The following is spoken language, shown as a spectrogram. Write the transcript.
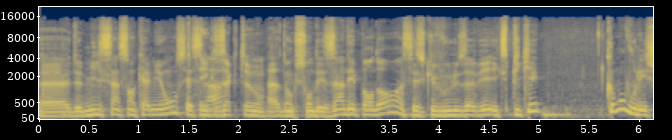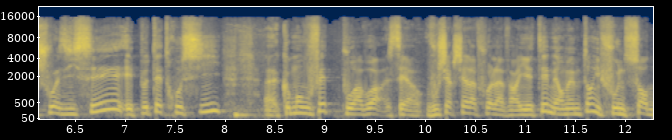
euh, de 1500 camions, c'est ça? Exactement. Ah, donc ce sont des indépendants, hein, c'est ce que vous nous avez expliqué? Comment vous les choisissez et peut-être aussi euh, comment vous faites pour avoir, c'est-à-dire vous cherchez à la fois la variété, mais en même temps il faut une sorte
